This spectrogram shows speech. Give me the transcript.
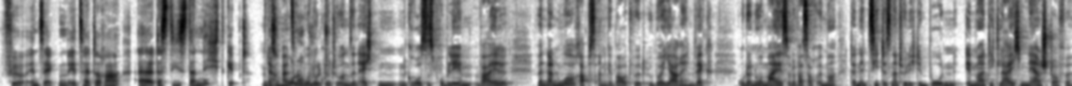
für Insekten etc., äh, dass die es dann nicht gibt. Ja, also, also Monokulturen sind echt ein, ein großes Problem, weil wenn da nur Raps angebaut wird über Jahre hinweg, oder nur Mais oder was auch immer, dann entzieht es natürlich dem Boden immer die gleichen Nährstoffe.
